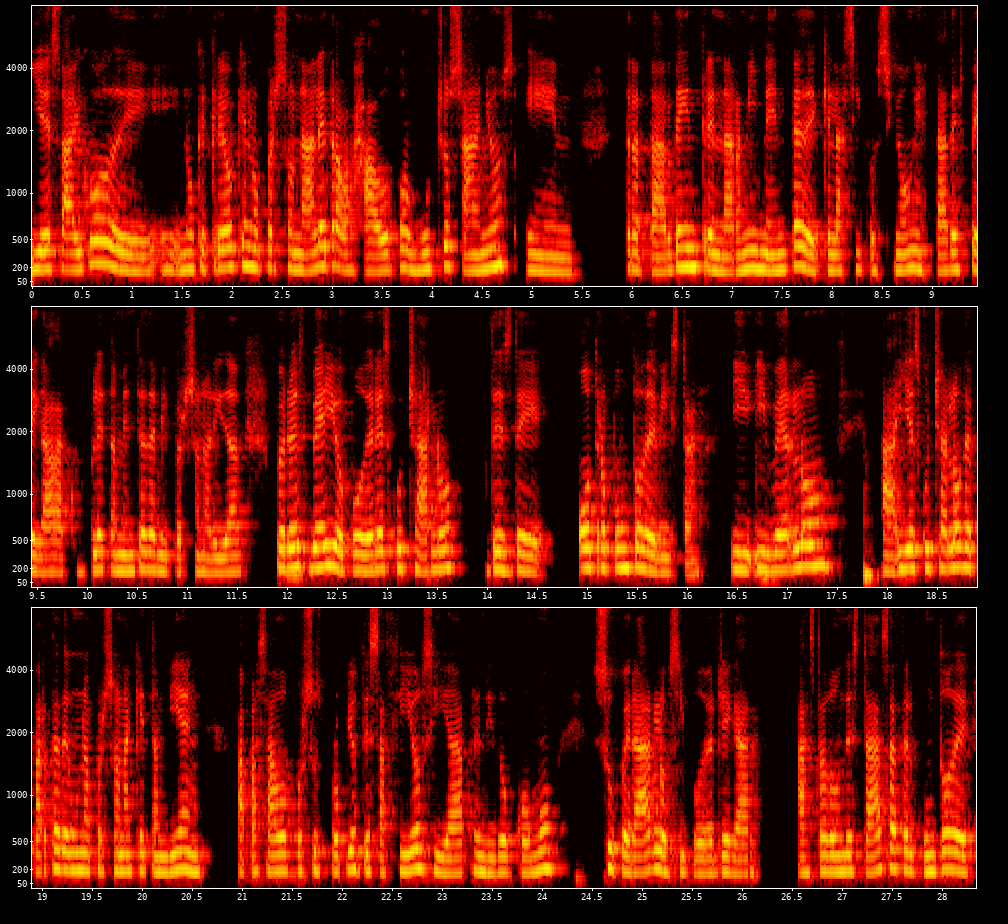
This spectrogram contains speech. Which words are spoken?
y es algo de lo que creo que en lo personal he trabajado por muchos años en tratar de entrenar mi mente de que la situación está despegada completamente de mi personalidad, pero es bello poder escucharlo desde otro punto de vista y, verlo ah, y escucharlo de parte de una persona que también ha pasado por sus propios desafíos y ha aprendido cómo superarlos y poder llegar hasta donde estás, hasta el punto de,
